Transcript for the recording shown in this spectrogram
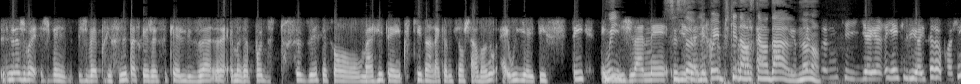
Là, je vais, je vais, je vais préciser parce que je sais que Lisa aimerait pas du tout se dire que son mari était impliqué dans la commission Charbonneau. Eh oui, il a été cité, mais oui, il jamais. C'est ça, il n'est pas impliqué dans le scandale. Non, non. Il n'y a rien qui lui a été reproché.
